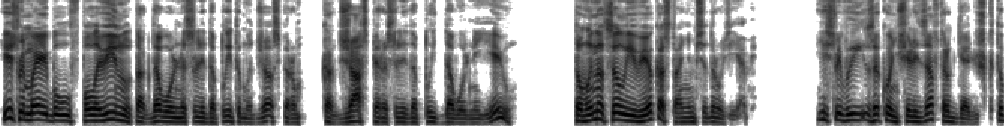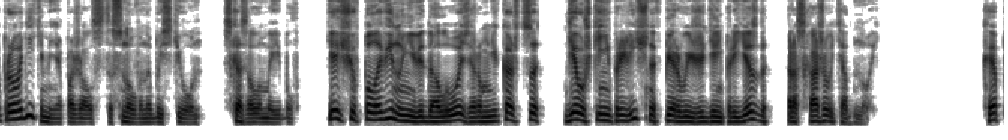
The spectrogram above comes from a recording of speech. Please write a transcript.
Если Мейбл в половину так довольна следопытом и Джаспером, как Джаспер и следопыт довольны ею, то мы на целый век останемся друзьями. Если вы закончили завтрак, дядюшка, то проводите меня, пожалуйста, снова на бастион, сказала Мейбл. Я еще в половину не видала озера, мне кажется, девушке неприлично в первый же день приезда расхаживать одной. Кэп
